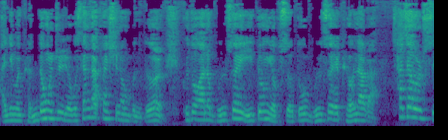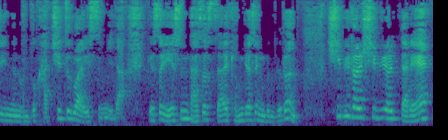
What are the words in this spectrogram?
아니면 변동을 주려고 생각하시는 분들 그동안은 문서에 이동이 없어도 문서의 변화가 찾아올 수 있는 운도 같이 들어와 있습니다. 그래서 65살 경자생분들은 11월, 12월 달에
